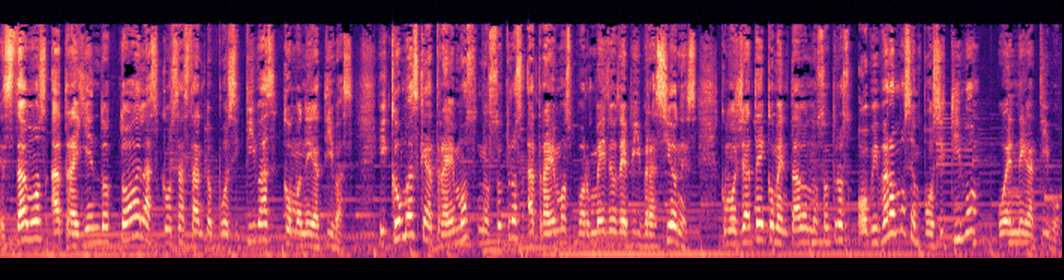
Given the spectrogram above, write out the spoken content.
Estamos atrayendo todas las cosas tanto positivas como negativas. ¿Y cómo es que atraemos? Nosotros atraemos por medio de vibraciones. Como ya te he comentado, nosotros o vibramos en positivo o en negativo.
